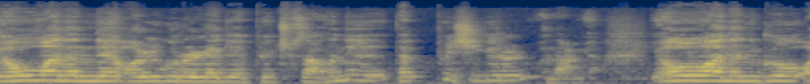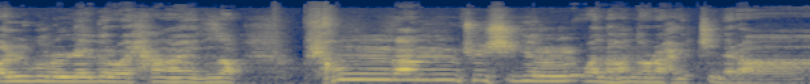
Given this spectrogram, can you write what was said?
여호와는 내 얼굴을 내게 비추사 은혜 베푸시기를 원하며 여호와는 그 얼굴을 내게로 향하여 드사 평강 주시기를 원하노라 할지니라.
